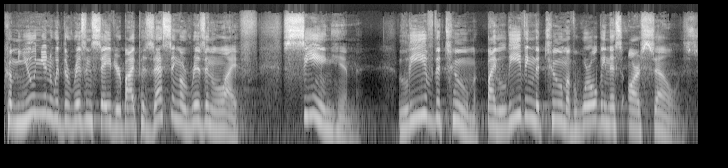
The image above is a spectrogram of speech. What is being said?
communion with the risen Savior by possessing a risen life, seeing Him, leave the tomb by leaving the tomb of worldliness ourselves.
